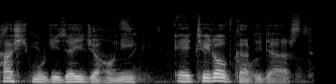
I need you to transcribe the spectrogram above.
هشت معجزه جهانی اعتراف گردیده است.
